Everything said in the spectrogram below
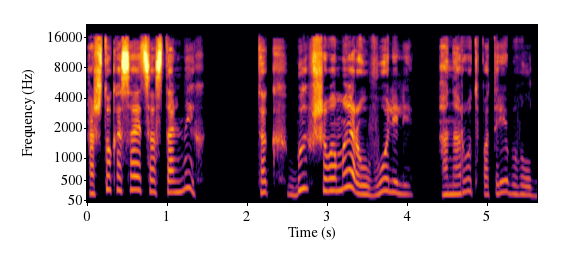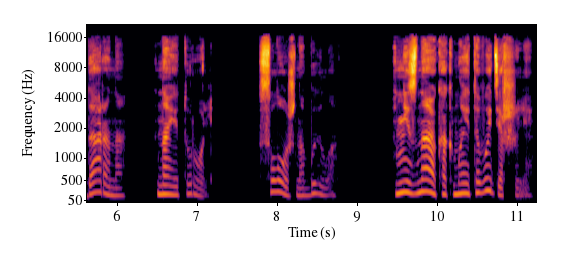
А что касается остальных, так бывшего мэра уволили, а народ потребовал Дарана на эту роль. Сложно было. Не знаю, как мы это выдержали,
